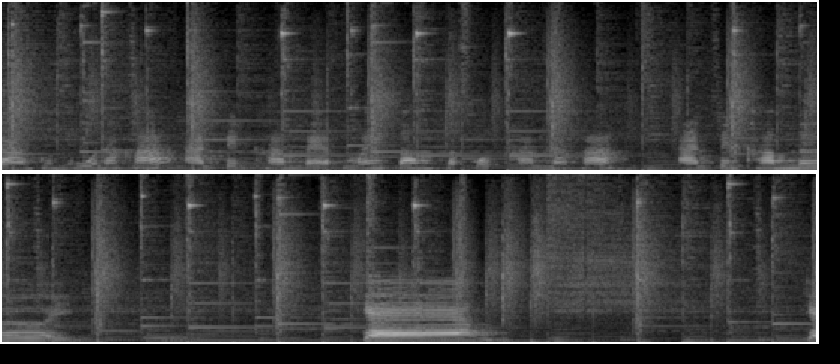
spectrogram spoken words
ตามคุณครูนะคะ อ่านเป็นคำแบบไม่ต้องสะกดคำนะคะ อ่านเป็นคำเลย แกง แก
